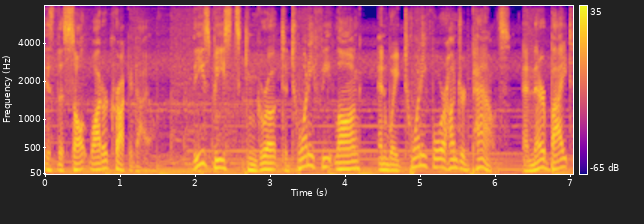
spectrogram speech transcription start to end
is the saltwater crocodile. These beasts can grow up to 20 feet long and weigh 2,400 pounds, and their bite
